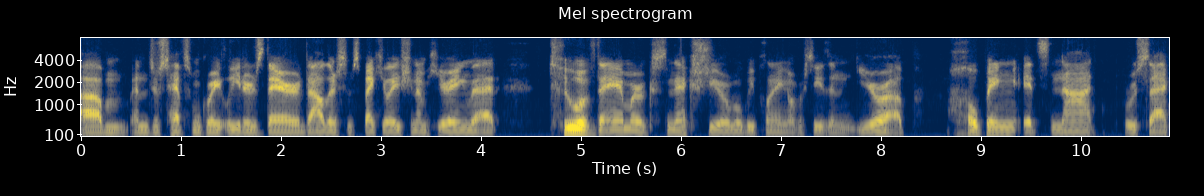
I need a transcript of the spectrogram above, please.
um, and just have some great leaders there. Now there's some speculation. I'm hearing that two of the Amerks next year will be playing overseas in Europe, hoping it's not Rousek.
